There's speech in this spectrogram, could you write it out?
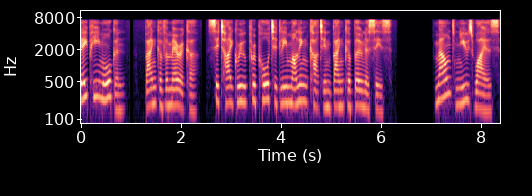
JP Morgan, Bank of America, Citigroup reportedly mulling cut in banker bonuses. Mount Newswires,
